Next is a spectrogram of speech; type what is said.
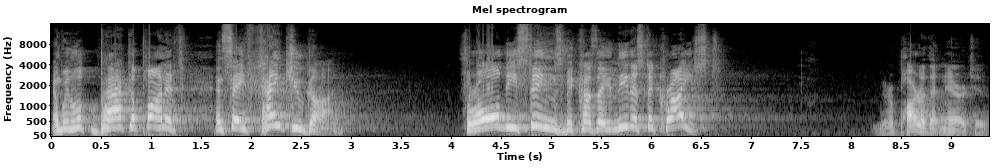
And we look back upon it and say, Thank you, God, for all these things because they lead us to Christ. We're a part of that narrative.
